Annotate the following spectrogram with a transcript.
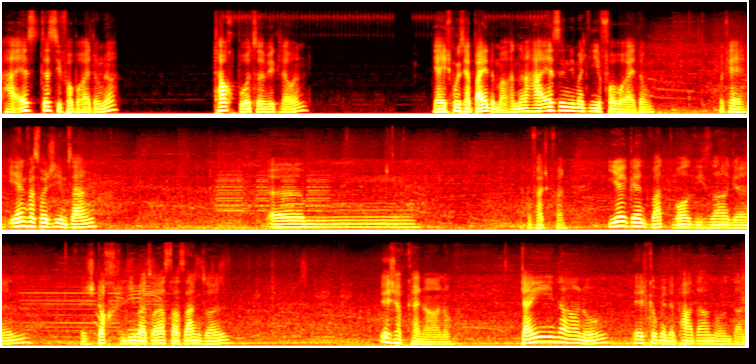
HS, das ist die Vorbereitung, ne? Tauchboot sollen wir klauen. Ja, ich muss ja beide machen, ne? HS sind immer die Vorbereitung. Okay, irgendwas wollte ich eben sagen. Ähm... Ich bin falsch gefahren. Irgendwas wollte ich sagen. Hätte ich doch lieber zuerst das sagen sollen. Ich habe keine Ahnung. Keine Ahnung. Ich gucke mir den Part an und dann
